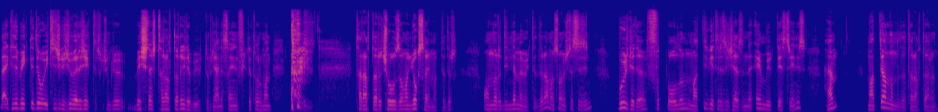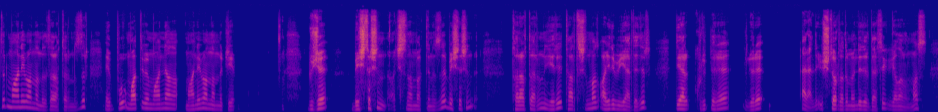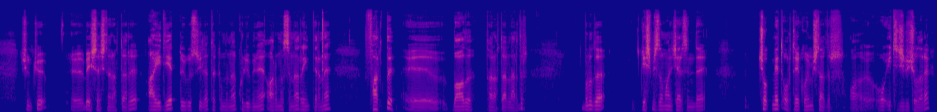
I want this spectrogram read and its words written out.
belki de beklediği o itici gücü verecektir. Çünkü Beşiktaş taraftarıyla büyüktür. Yani Sayın Fikret Orman taraftarı çoğu zaman yok saymaktadır. Onları dinlememektedir ama sonuçta sizin bu ülkede futbolun maddi getirisi içerisinde en büyük desteğiniz hem maddi anlamda da taraftarınızdır, manevi anlamda da taraftarınızdır. E, bu maddi ve manevi, manevi anlamdaki güce Beşiktaş'ın açısından baktığınızda Beşiktaş'ın taraftarının yeri tartışılmaz ayrı bir yerdedir. Diğer kulüplere göre herhalde 3-4 adım öndedir dersek yalan olmaz. Çünkü Beşiktaş taraftarı aidiyet duygusuyla takımına, kulübüne, armasına, renklerine farklı e, bağlı taraftarlardır. Bunu da geçmiş zaman içerisinde çok net ortaya koymuşlardır o, o itici güç olarak.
